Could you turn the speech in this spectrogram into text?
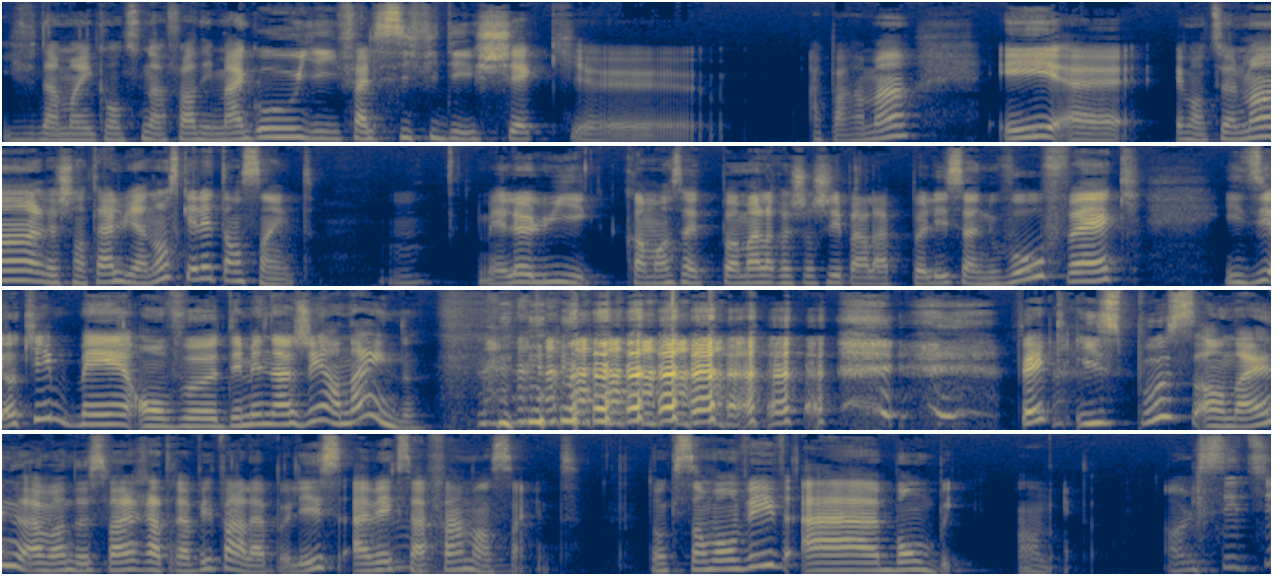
évidemment, il continue à faire des magouilles. Il falsifie des chèques, euh, apparemment. Et éventuellement, le Chantal lui annonce qu'elle est enceinte. Mm. Mais là, lui, il commence à être pas mal recherché par la police à nouveau. Fait qu'il dit OK, mais on va déménager en Inde. fait qu'il se pousse en Inde avant de se faire rattraper par la police avec sa Ah. femme enceinte. Donc, ils s'en vont vivre à Bombay, en Inde. On le sait-tu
